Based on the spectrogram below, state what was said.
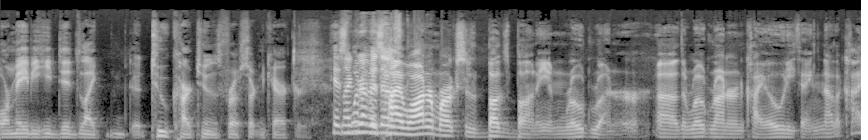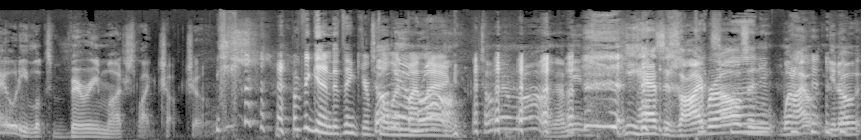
or maybe he did like uh, two cartoons for a certain character. His Like, one of his those- high watermarks is Bugs Bunny and Roadrunner, uh, the Roadrunner and Coyote thing. Now the Coyote looks very much like Chuck Jones. I'm beginning to think you're Tell me pulling I'm my wrong. leg. Tell me I'm wrong. I mean, he has his eyebrows, and when I, you know,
